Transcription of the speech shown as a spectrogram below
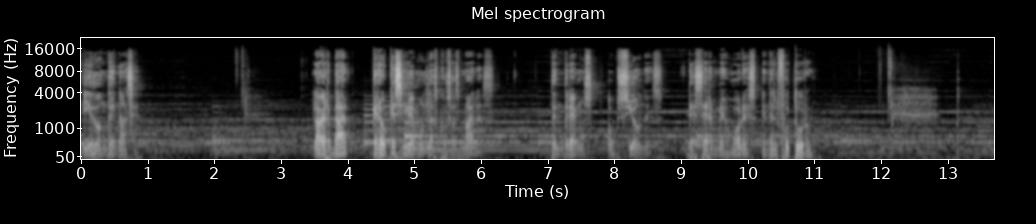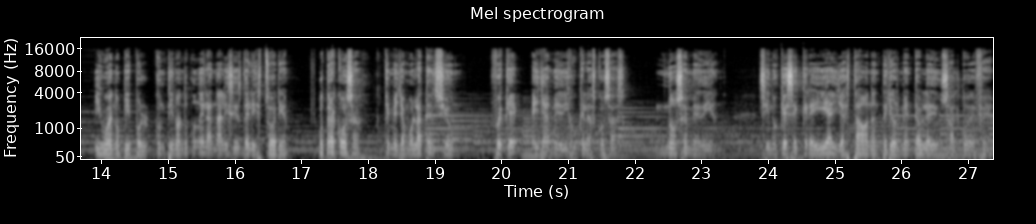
¿Y dónde nace? La verdad, creo que si vemos las cosas malas, tendremos opciones de ser mejores en el futuro. Y bueno, people, continuando con el análisis de la historia, otra cosa que me llamó la atención fue que ella me dijo que las cosas no se medían sino que se creía y ya estaban. Anteriormente hablé de un salto de fe.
